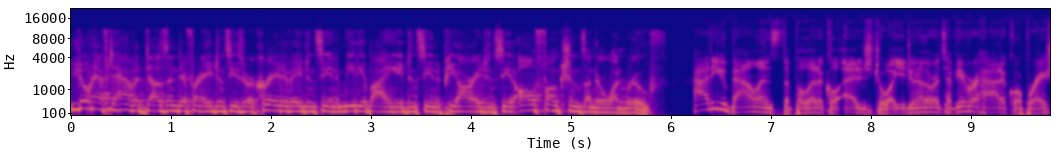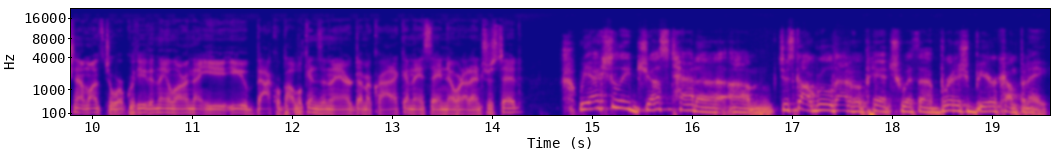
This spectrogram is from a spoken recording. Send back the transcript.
You don't have to have a dozen different agencies or a creative agency and a media buying agency and a PR agency. It all functions under one roof. How do you balance the political edge to what you do? In other words, have you ever had a corporation that wants to work with you, then they learn that you, you back Republicans and they're Democratic and they say, no, we're not interested? We actually just had a um, just got ruled out of a pitch with a British beer company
